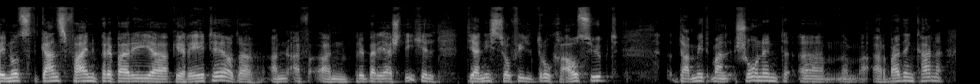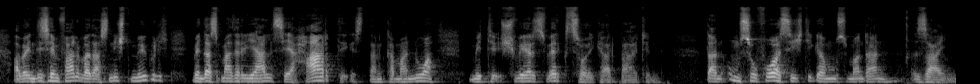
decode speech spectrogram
benutzt ganz fein Präpariergeräte oder ein, ein Präparierstichel, der nicht so viel Druck ausübt, damit man schonend äh, arbeiten kann. Aber in diesem Fall war das nicht möglich. Wenn das Material sehr hart ist, dann kann man nur mit schweres Werkzeug arbeiten. Dann umso vorsichtiger muss man dann sein.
